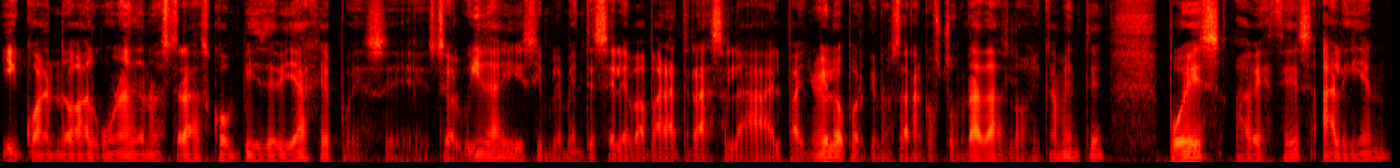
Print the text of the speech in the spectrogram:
y cuando alguna de nuestras compis de viaje pues eh, se olvida y simplemente se le va para atrás el pañuelo porque no están acostumbradas, lógicamente, pues a veces alguien,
